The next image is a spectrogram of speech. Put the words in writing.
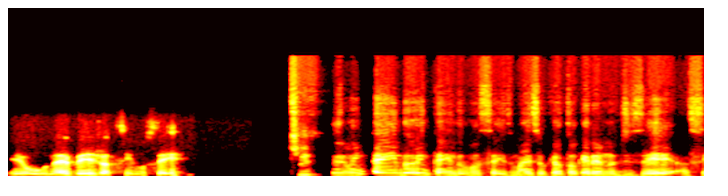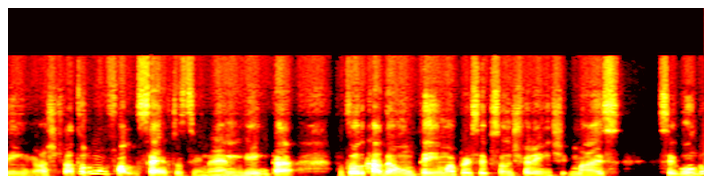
Eu, né, vejo assim, não sei. Eu entendo, eu entendo vocês, mas o que eu estou querendo dizer, assim, eu acho que está todo mundo certo, assim, né? Ninguém está, tá todo, cada um tem uma percepção diferente, mas segundo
